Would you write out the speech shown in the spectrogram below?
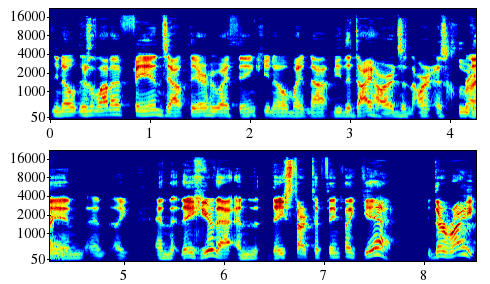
you know there's a lot of fans out there who I think you know might not be the diehards and aren't as clued right. in and like and they hear that and they start to think like yeah they're right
